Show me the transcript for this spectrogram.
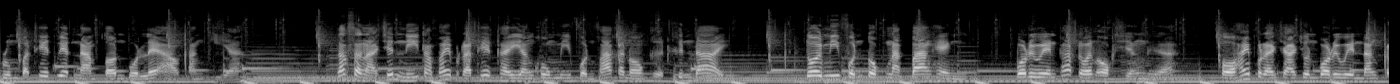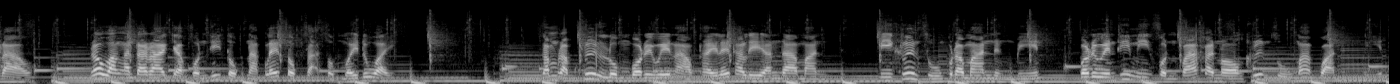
คลุมประเทศเวียดนามตอนบนและอ่าวตังเกีย ลักษณะเช่นนี้ทำให้ประเทศไทยยังคงมีฝนฟ้าคะนองเกิดขึ้นได้ โดยมีฝนตกหนักบางแห่ง บริเวณภาคตะวันออกเฉียงเหนือ ขอให้ประชาชนบริเวณดังกล่าว ระวังอันตรายจากฝนที่ตกหนักและตกสะสมไว้ด้วยสำหรับคลื่นลมบริเวณอ่าวไทยและทะเลอันดามัน มีคลื่นสูงประมาณ 1 เมตร บริเวณที่มีฝนฟ้าคะนองคลื่นสูงมากกว่า 1 เมตร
